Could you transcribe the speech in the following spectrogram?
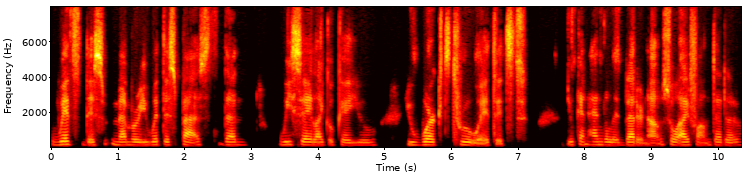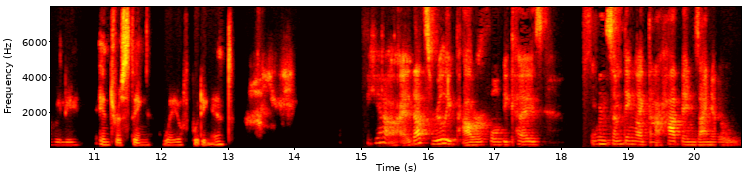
with this memory, with this past, then we say like, okay, you you worked through it. It's you can handle it better now. So I found that a really interesting way of putting it. Yeah, that's really powerful because when something like that happens, I know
